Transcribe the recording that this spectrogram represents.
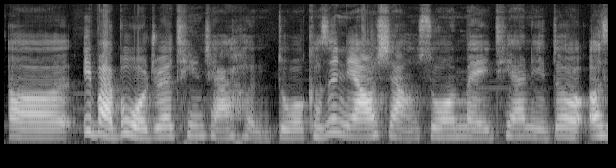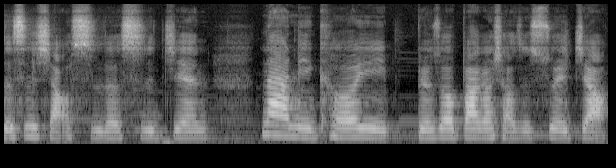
呃，一百部我觉得听起来很多，可是你要想说，每天你都有二十四小时的时间，那你可以比如说八个小时睡觉，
